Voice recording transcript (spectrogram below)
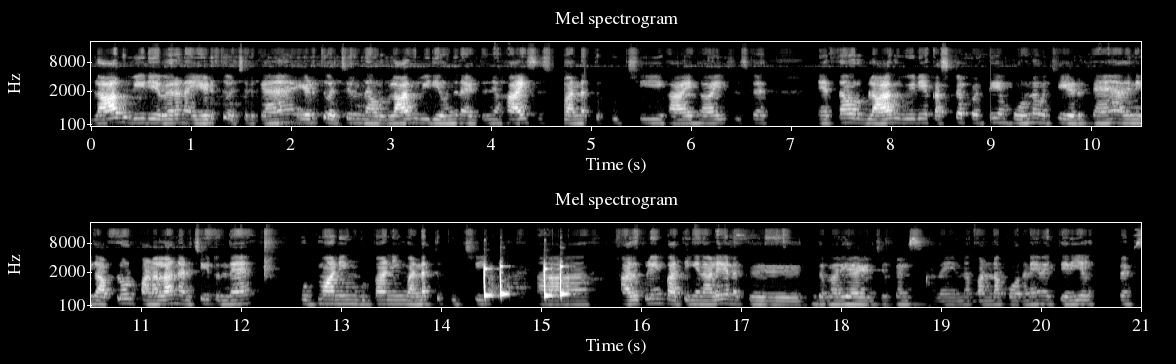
விலாக் வீடியோ வேறு நான் எடுத்து வச்சிருக்கேன். எடுத்து வச்சுருந்தேன். ஒரு விலாக் வீடியோ வந்து நான் எடுத்து ஹாய் சிஸ்டர் வண்ணத்து பூச்சி ஹாய் ஹாய் சிஸ்டர் நேற்று ஒரு விலாக் வீடியோ கஷ்டப்பட்டு என் பொண்ணை வச்சு எடுத்தேன். அதை இன்றைக்கி அப்லோட் பண்ணலாம்னு நினச்சிக்கிட்டு இருந்தேன். குட் மார்னிங் குட் மார்னிங் வண்ணத்து பூச்சி அதுக்குள்ளேயும் பார்த்தீங்கனாலே எனக்கு இந்த மாதிரி ஆயிடுச்சு ஃப்ரெண்ட்ஸ் அதை என்ன பண்ண போகிறேனே எனக்கு தெரியலை ஃப்ரெண்ட்ஸ்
